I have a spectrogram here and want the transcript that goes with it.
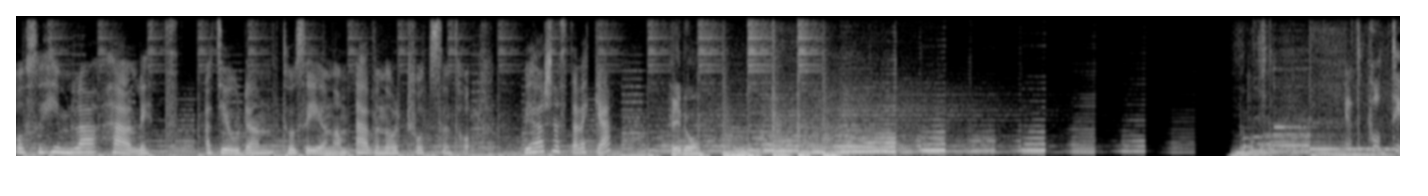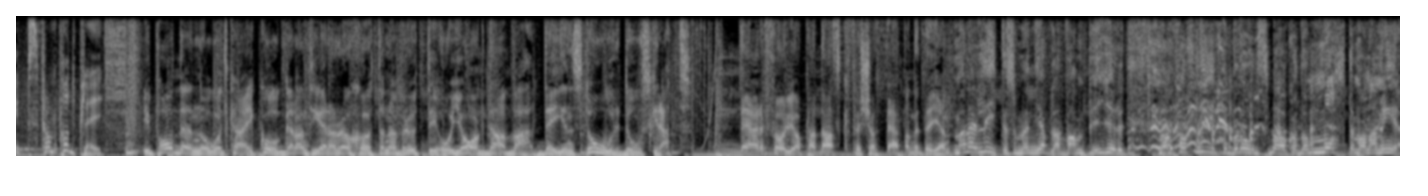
Och så himla härligt att jorden tog sig igenom även år 2012. Vi hörs nästa vecka. Hej då! Ett poddtips från Podplay. I podden Något Kaiko garanterar östgötarna Brutti och jag, Davva, dig en stor dos skratt. Där följer jag pladask för köttätandet igen. Man är lite som en jävla vampyr. Man har fått lite blodsmak och då måste man ha mer.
